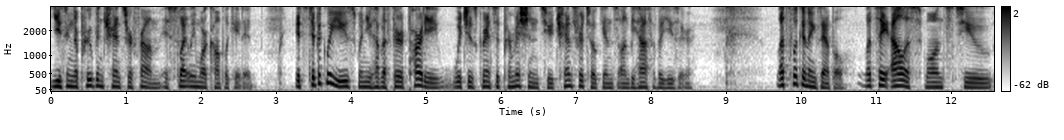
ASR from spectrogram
using approve and transfer from, is slightly more complicated. It's typically used when you have a third party which is granted permission to transfer tokens on behalf of a user. Let's look at an example. Let's say Alice wants to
